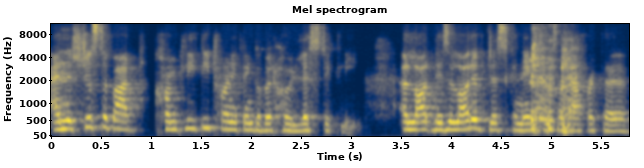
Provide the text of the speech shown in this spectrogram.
And it's just about completely trying to think of it holistically a lot there's a lot of disconnect in South Africa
